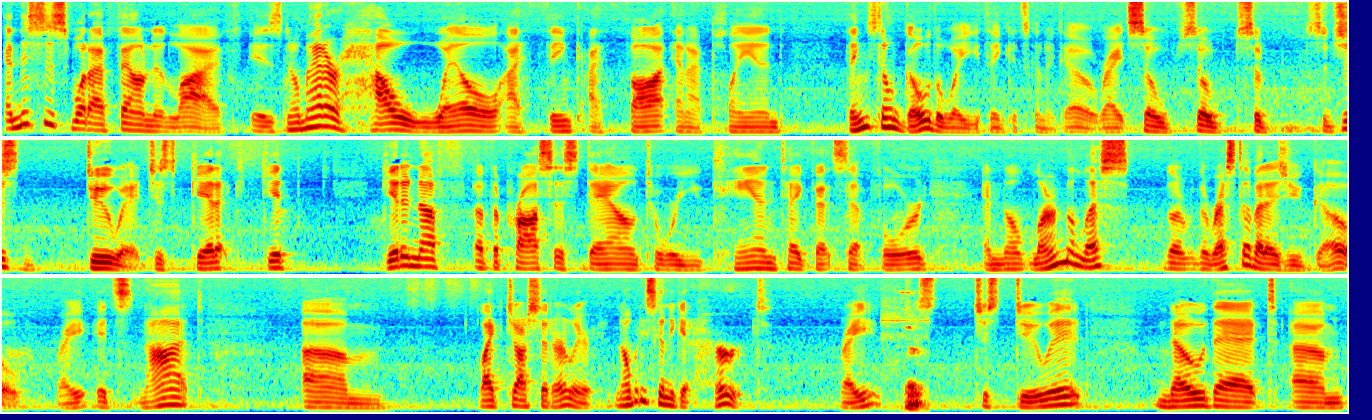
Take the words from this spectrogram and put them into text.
and this is what I found in life is no matter how well I think I thought and I planned, things don't go the way you think it's going to go, right? So so so so just do it. Just get it, get get enough of the process down to where you can take that step forward and learn the less the, the rest of it as you go, right? It's not um, like Josh said earlier, nobody's going to get hurt, right? Just just do it know that um,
